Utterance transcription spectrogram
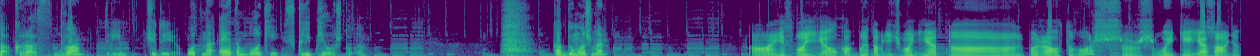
Так, раз, два, три, четыре. Вот на этом блоке скрипело что-то. Как думаешь, мэр? А, Исмаил, как бы там ничего нет, а, пожалуйста, можешь уйти, я занят.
